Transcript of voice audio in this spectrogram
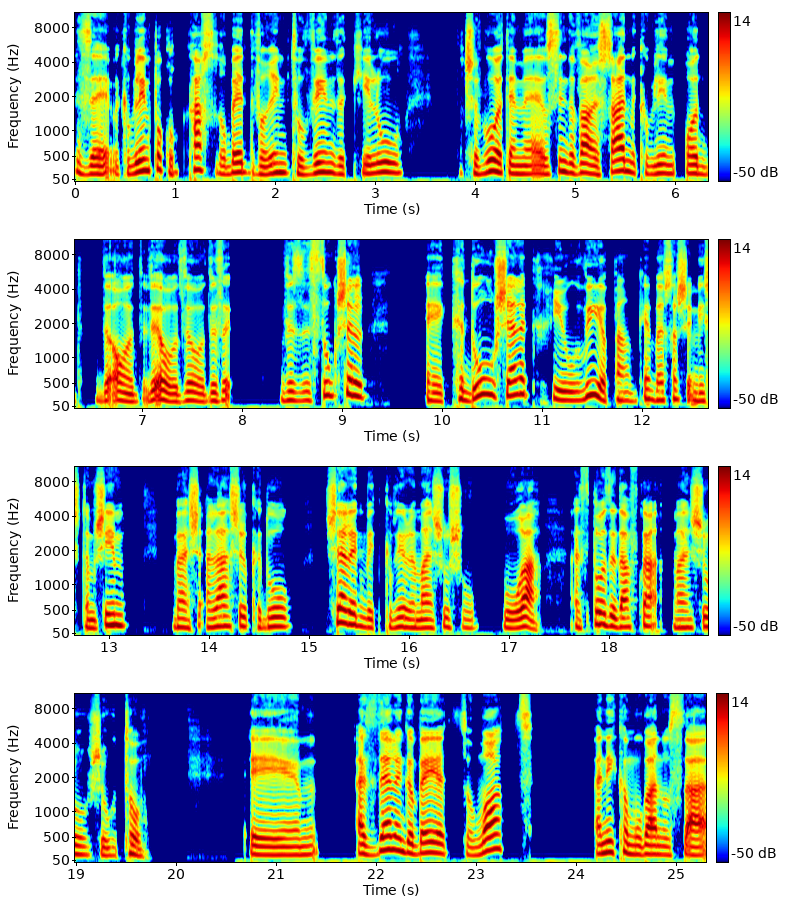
זה, מקבלים פה כל כך הרבה דברים טובים, זה כאילו, תחשבו, אתם אה, עושים דבר אחד, מקבלים עוד ועוד ועוד ועוד, וזה, וזה סוג של אה, כדור שלג חיובי הפעם, כן? בדרך כלל שמשתמשים בהשאלה של כדור שלג, מתכוונים למשהו שהוא רע. אז פה זה דווקא משהו שהוא טוב. אה, אז זה לגבי הצומות. אני כמובן עושה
